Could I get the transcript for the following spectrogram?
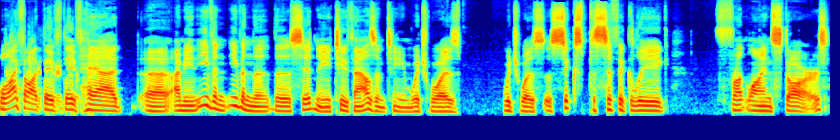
Well, I thought they've they've had uh, I mean, even even the the Sydney 2000 team, which was which was six Pacific League frontline stars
